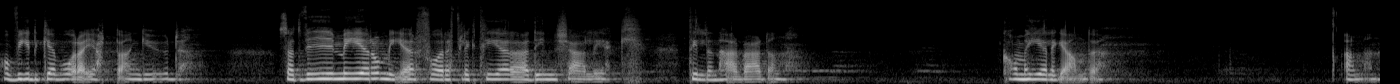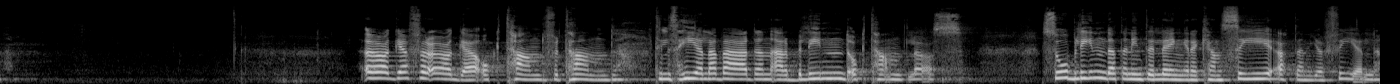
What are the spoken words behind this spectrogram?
och vidga våra hjärtan, Gud, så att vi mer och mer får reflektera din kärlek till den här världen. Kom helige Ande. Amen. Öga för öga och tand för tand tills hela världen är blind och tandlös. Så blind att den inte längre kan se att den gör fel.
